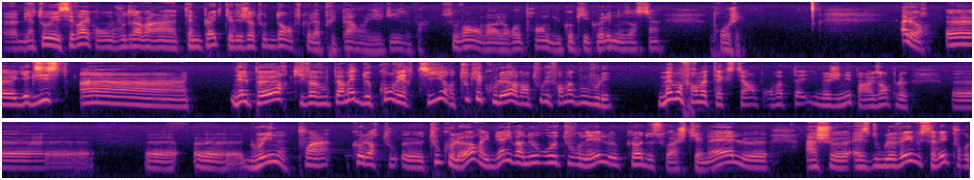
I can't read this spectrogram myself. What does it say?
Mhm. bientôt, et c'est vrai qu'on voudrait avoir un template qui est déjà tout dedans, parce que la plupart on les utilise. Souvent, on va le reprendre du copier-coller de nos anciens projets. Alors, euh, il existe un, helper qui va vous permettre de convertir toutes les couleurs dans tous les formats que vous voulez, même au format texte. On va peut-être imaginer par exemple euh, euh, euh to, color, eh bien il va nous retourner le code soit HTML, HSW, vous savez, pour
